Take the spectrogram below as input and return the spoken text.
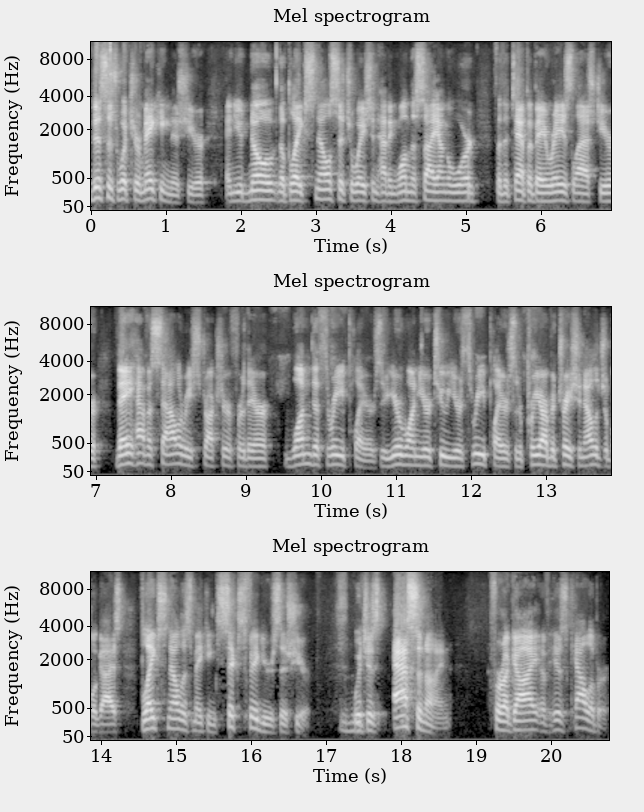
this is what you're making this year. And you'd know the Blake Snell situation, having won the Cy Young Award for the Tampa Bay Rays last year. They have a salary structure for their one to three players, their year one, year two, year three players that are pre arbitration eligible guys. Blake Snell is making six figures this year mm-hmm. which is asinine for a guy of his caliber.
